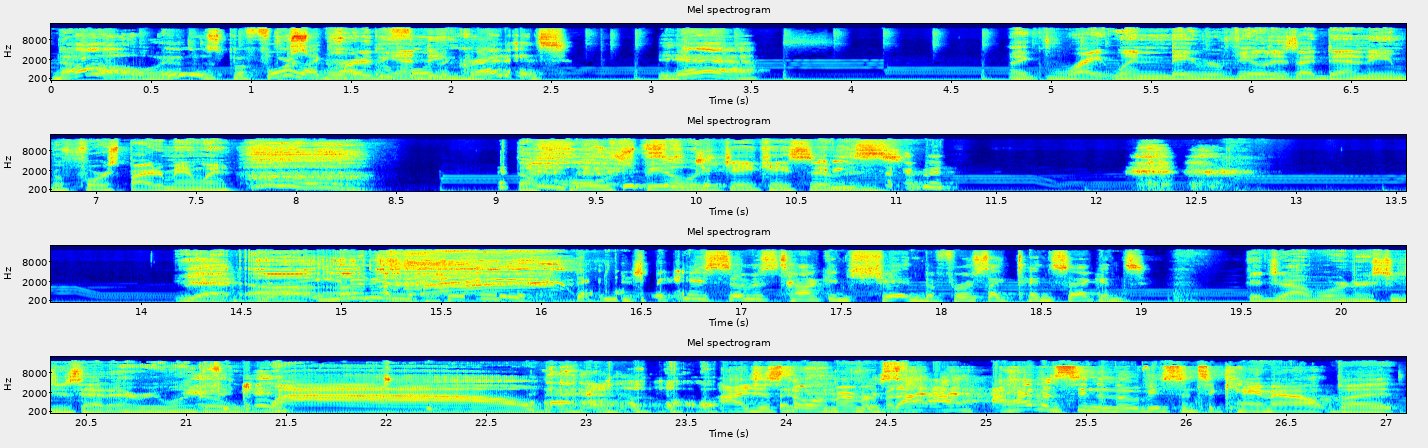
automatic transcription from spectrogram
No, it was before, like part right of the ending. the credits. Yeah. Like right when they revealed his identity and before Spider Man went, the whole spiel was J.K. Simmons. Yeah, uh, Even in uh, the trailer, J.K. Simmons talking shit in the first like 10 seconds. good job, Warner. She just had everyone go, "Wow!" I just don't remember. But I, I I haven't seen the movie since it came out. But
